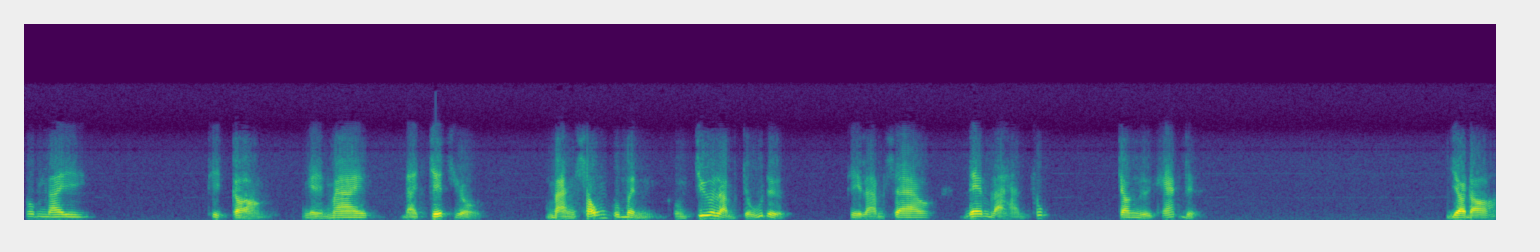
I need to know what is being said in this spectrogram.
hôm nay thì còn, ngày mai đã chết rồi. Mạng sống của mình còn chưa làm chủ được thì làm sao đem lại hạnh phúc cho người khác được? Do đó,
